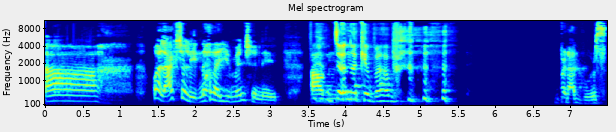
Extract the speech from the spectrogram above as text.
Uh well, actually, now that you mention it, um, Doner kebab. bratwurst.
